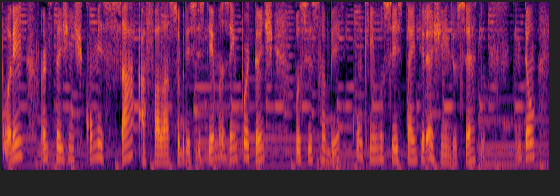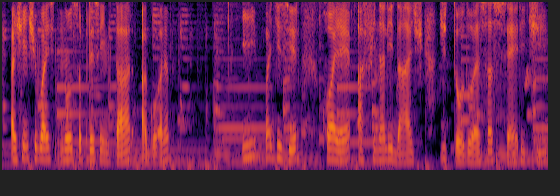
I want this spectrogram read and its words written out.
Porém, antes da gente começar a falar sobre esses temas, é importante você saber com quem você está interagindo, certo? Então, a gente vai nos apresentar agora e vai dizer qual é a finalidade de toda essa série de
